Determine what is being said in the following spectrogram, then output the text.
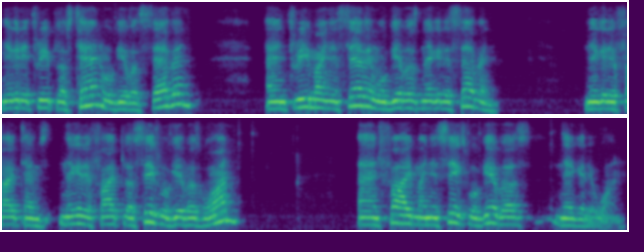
Negative 3 plus 10 will give us 7. And 3 minus 7 will give us negative 7. Negative 5 times negative 5 plus 6 will give us 1. And 5 minus 6 will give us negative 1.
